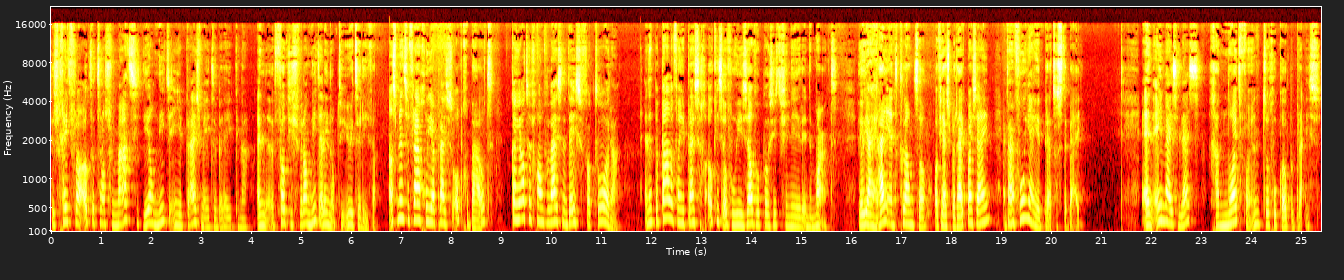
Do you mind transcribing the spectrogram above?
Dus vergeet vooral ook dat transformatiedeel niet in je prijs mee te berekenen. En focus je vooral niet alleen op de uurtarieven. Als mensen vragen hoe jouw prijs is opgebouwd, kan je altijd gewoon verwijzen naar deze factoren. En het bepalen van je prijs zegt ook iets over hoe je jezelf wil positioneren in de markt. Wil jij high-end klanten of juist bereikbaar zijn? En waar voel jij je het prettigste bij? En één wijze les: ga nooit voor een te goedkope prijs.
